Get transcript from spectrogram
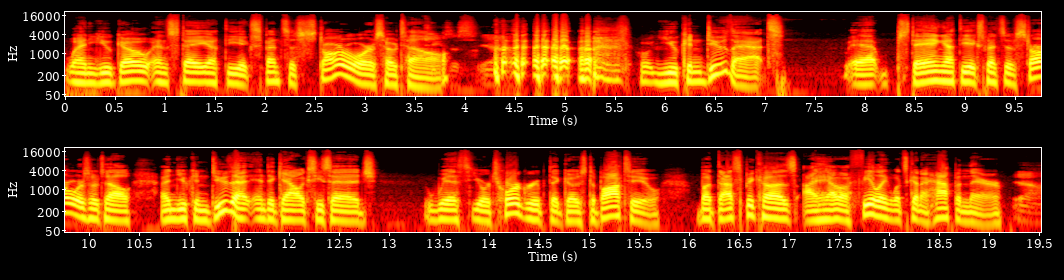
when you go and stay at the expensive Star Wars hotel, Jesus. Yeah. you can do that. At staying at the expensive Star Wars hotel, and you can do that into Galaxy's Edge with your tour group that goes to Batuu. But that's because I have a feeling what's going to happen there Yeah.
